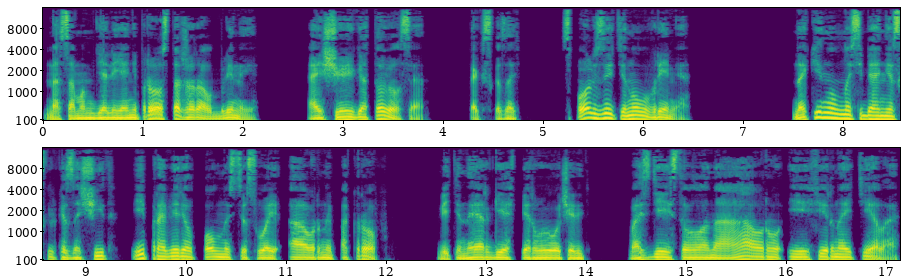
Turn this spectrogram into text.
На самом деле я не просто жрал блины, а еще и готовился, так сказать, с пользой тянул время. Накинул на себя несколько защит и проверил полностью свой аурный покров, ведь энергия в первую очередь воздействовала на ауру и эфирное тело.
